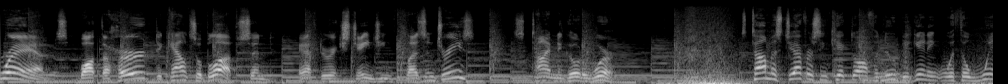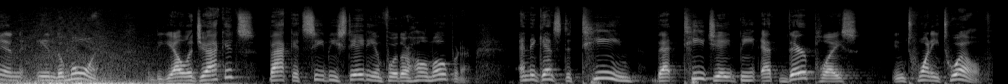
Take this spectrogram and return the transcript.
Rams bought the herd to Council Bluffs, and after exchanging pleasantries, it's time to go to work. As Thomas Jefferson kicked off a new beginning with a win in Des Moines. And the Yellow Jackets back at CB Stadium for their home opener, and against a team that TJ beat at their place in 2012.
